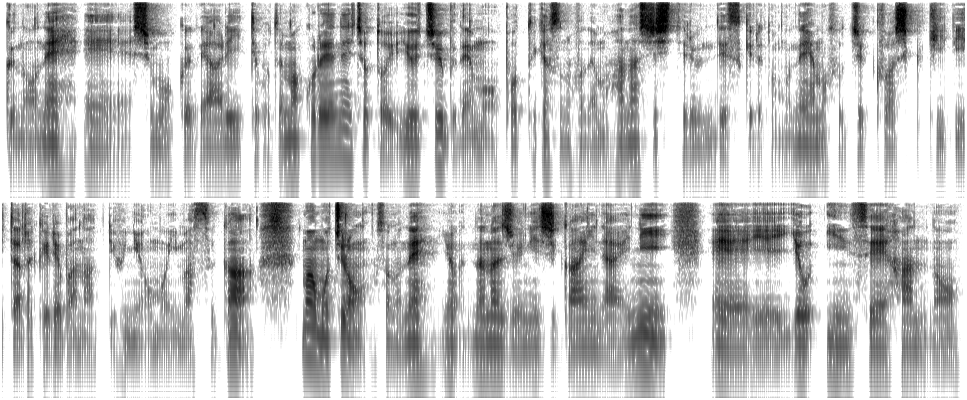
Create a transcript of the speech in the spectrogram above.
クのね、えー種目でありってことで、まあ、これね、ちょっと YouTube でも、ポッドキャストの方でも話してるんですけれどもね、まあ、そっち詳しく聞いていただければなっていうふうに思いますが、まあ、もちろん、そのね、72時間以内に、えー陰性反応、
